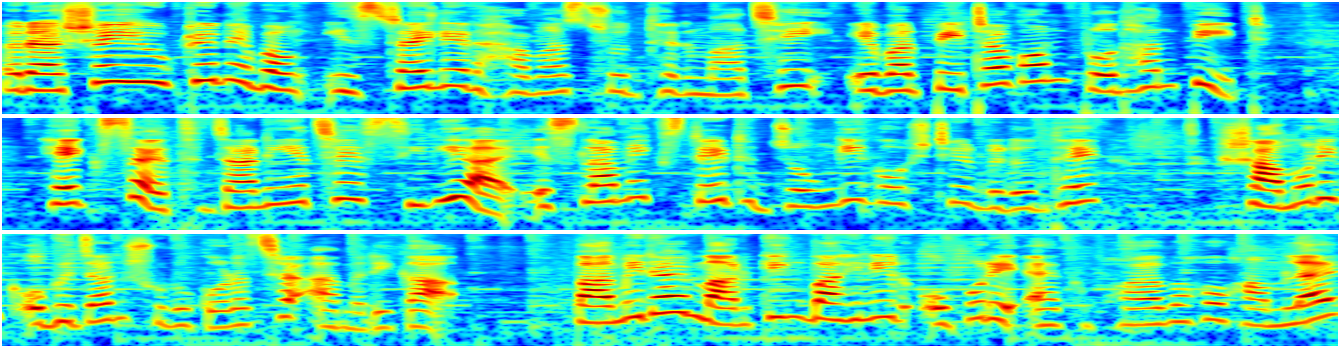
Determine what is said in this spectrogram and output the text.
রাশিয়া, ইউক্রেন এবং ইসরায়েলের হামাস যুদ্ধের মাঝেই এবার পেটাগন প্রধান পিট হেক্সেথ জানিয়েছে সিরিয়ায় ইসলামিক স্টেট জঙ্গি গোষ্ঠীর বিরুদ্ধে সামরিক অভিযান শুরু করেছে আমেরিকা। পামিরায় মার্কিন বাহিনীর ওপরে এক ভয়াবহ হামলায়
